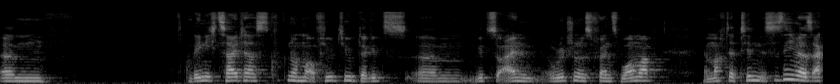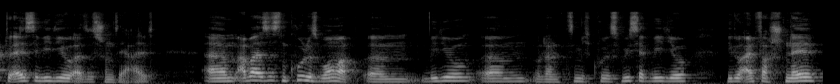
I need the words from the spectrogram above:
ähm, wenig Zeit hast, guck nochmal auf YouTube. Da gibt es ähm, gibt's so einen Originals Friends Warm-Up. Da macht der Tim, es ist nicht mehr das aktuellste Video, also es ist schon sehr alt. Ähm, aber es ist ein cooles Warm-up-Video ähm, ähm, oder ein ziemlich cooles Reset-Video, wie du einfach schnell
